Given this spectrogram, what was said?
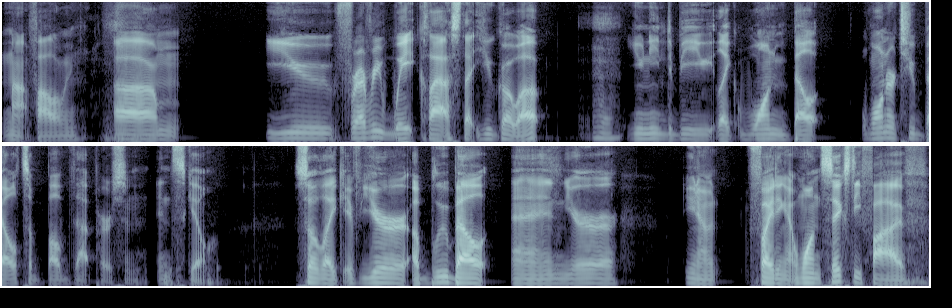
not following, um, you for every weight class that you go up, Mhm. you need to be like one belt, one or two belts above that person in skill. So, like, if you're a blue belt and you're, you know, fighting at 165,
